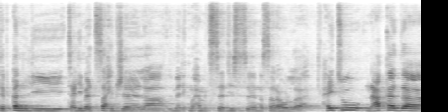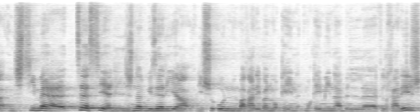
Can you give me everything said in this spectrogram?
طبقا لتعليمات صاحب جلالة الملك محمد السادس نصره الله حيث انعقد الاجتماع التاسع للجنة الوزارية لشؤون المغاربة المقيمين في الخارج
